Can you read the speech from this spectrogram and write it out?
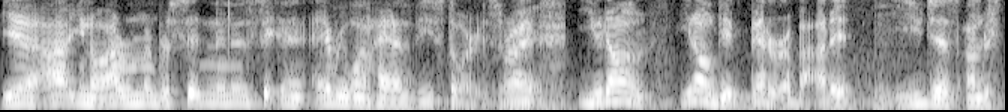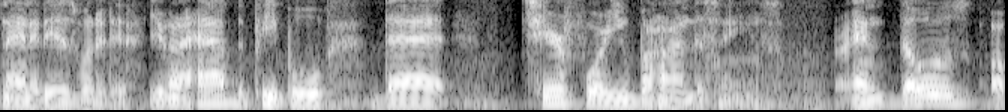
yeah, I you know I remember sitting in this. And everyone has these stories, right? right? You don't you don't get bitter about it. You just understand it is what it is. You're gonna have the people that cheer for you behind the scenes. And those are,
